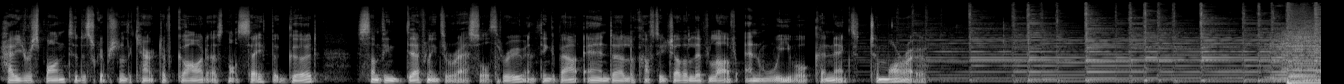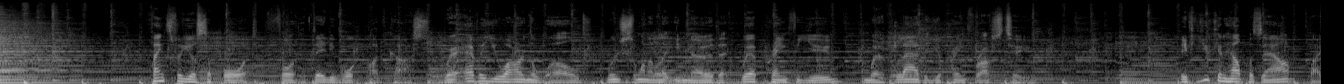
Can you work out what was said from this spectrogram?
how do you respond to description of the character of God as not safe but good? something definitely to wrestle through and think about. And uh, look after each other, live love, and we will connect tomorrow. Thanks for your support for the Daily Walk podcast. Wherever you are in the world, we just want to let you know that we're praying for you and we're glad that you're praying for us too. If you can help us out by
